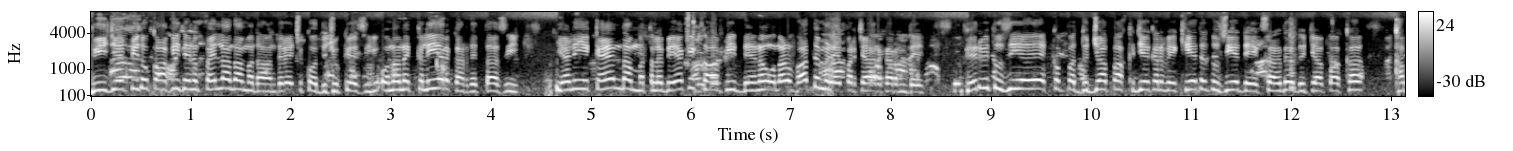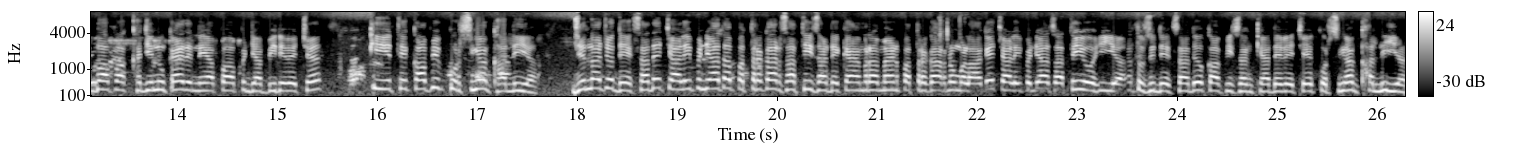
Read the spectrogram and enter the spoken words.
ਬੀਜੇਪੀ ਤੋਂ ਕਾਫੀ ਦਿਨ ਪਹਿਲਾਂ ਦਾ ਮੈਦਾਨ ਦੇ ਵਿੱਚ ਕੁੱਦ ਚੁੱਕੇ ਸੀ, ਉਹਨਾਂ ਨੇ ਕਲੀਅਰ ਕਰ ਦਿੱਤਾ ਸੀ। ਯਾਨੀ ਇਹ ਕਹਿਣ ਦਾ ਮਤਲਬ ਇਹ ਹੈ ਕਿ ਕਾਫੀ ਦਿਨ ਉਹਨਾਂ ਨੂੰ ਵੱਧ ਮਿਲੇ ਪ੍ਰਚਾਰ ਕਰਨ ਦੇ। ਫਿਰ ਵੀ ਤੁਸੀਂ ਇਹ ਇੱਕ ਦੂਜਾ ਪੱਖ ਜੇਕਰ ਵੇਖੀਏ ਤਾਂ ਤੁਸੀਂ ਇਹ ਦੇਖ ਸਕਦੇ ਹੋ, ਦੂਜਾ ਪੱਖ, ਖੱਬਾ ਪੱਖ ਜਿਹਨੂੰ ਕਹਿ ਦਿੰਦੇ ਆਪਾਂ ਪੰਜਾਬੀ ਦੇ ਵਿੱਚ, ਕਿ ਇੱਥੇ ਕਾਫੀ ਕੁਰਸੀਆਂ ਖਾਲੀ ਆ। ਜਿਨ੍ਹਾਂ ਚੋਂ ਦੇਖ ਸਕਦੇ 40 50 ਤਾਂ ਪੱਤਰਕਾਰ ਸਾਥੀ ਸਾਡੇ ਕੈਮਰਾਮੈਨ ਪੱਤਰਕਾਰ ਨੂੰ ਮਿਲਾ ਕੇ 40 50 ਸਾਥੀ ਉਹੀ ਆ। ਤੁਸੀਂ ਦੇਖ ਸਕਦੇ ਹੋ ਕਾਫੀ ਸੰਖਿਆ ਦੇ ਵਿੱਚ ਇਹ ਕੁਰਸੀਆਂ ਖਾਲੀ ਆ।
